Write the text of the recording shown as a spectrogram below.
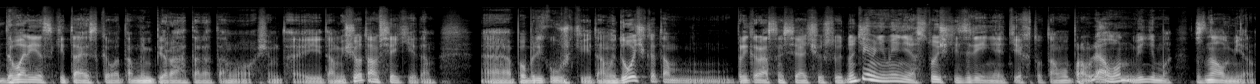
дворец китайского там императора, там, в общем-то, и там еще там всякие там э, побрякушки, и там и дочка там прекрасно себя чувствует. Но, тем не менее, с точки зрения тех, кто там управлял, он, видимо, знал меру.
